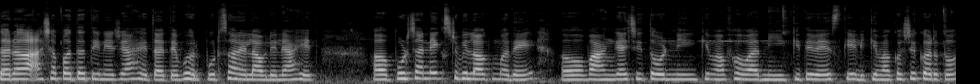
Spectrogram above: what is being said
तर अशा पद्धतीने जे आहे तर ते भरपूर सारे लावलेले आहेत. पुढच्या नेक्स्ट व्लॉगमध्ये वांग्याची तोडणी किंवा फवारणी किती वेळेस केली किंवा कशी करतो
